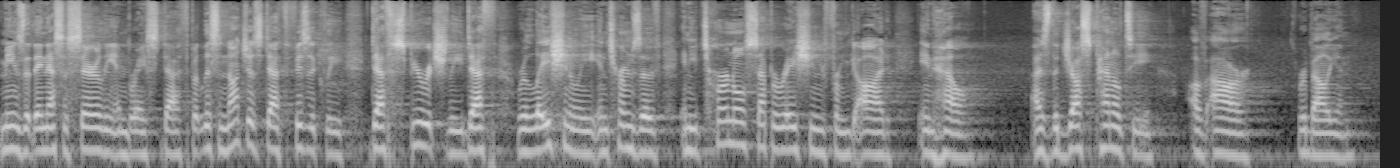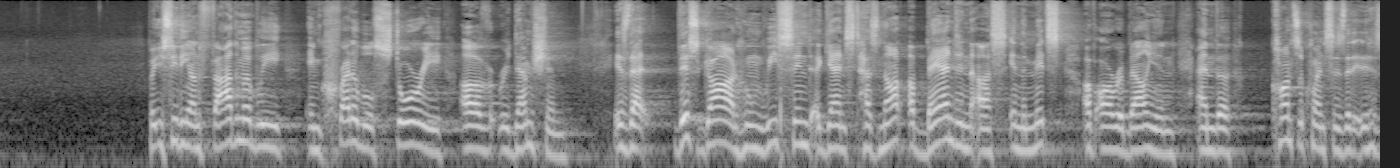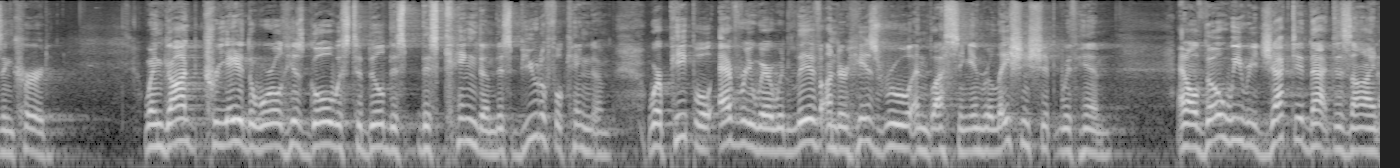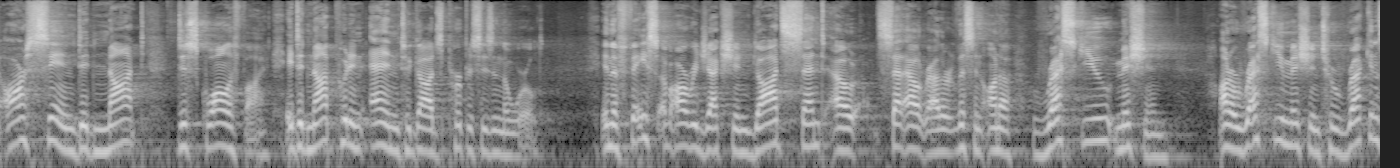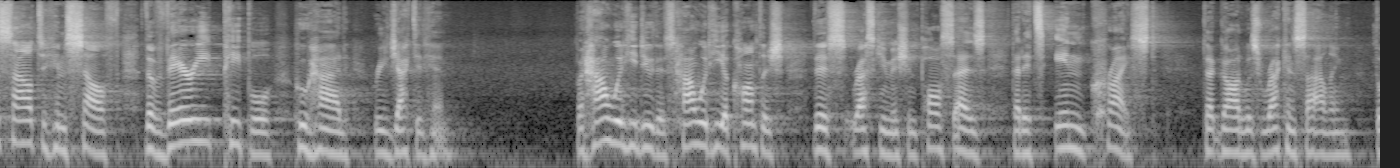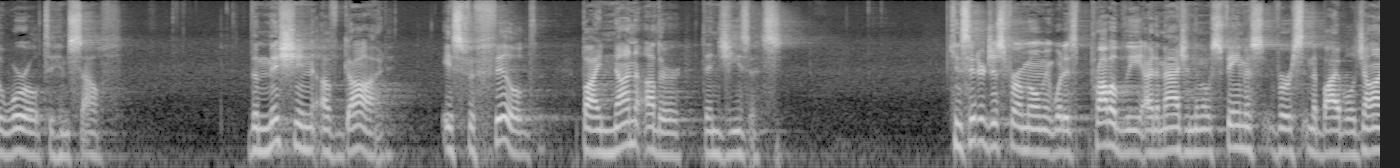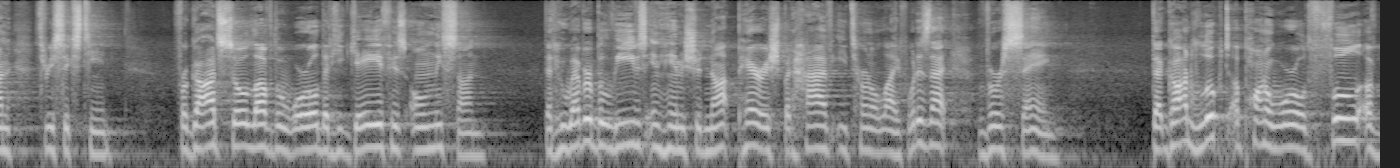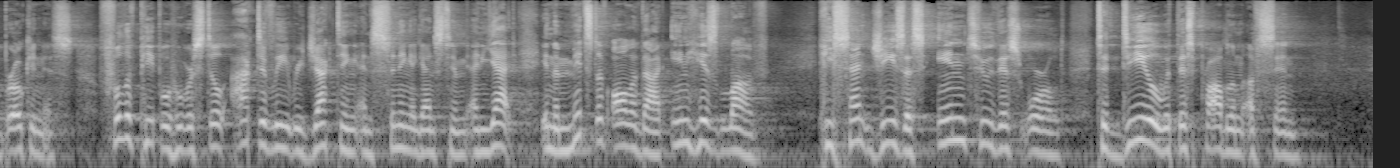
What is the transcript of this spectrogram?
means that they necessarily embrace death. But listen, not just death physically, death spiritually, death relationally, in terms of an eternal separation from God in hell as the just penalty of our rebellion. But you see, the unfathomably incredible story of redemption is that this God whom we sinned against has not abandoned us in the midst of our rebellion and the consequences that it has incurred. When God created the world, his goal was to build this, this kingdom, this beautiful kingdom, where people everywhere would live under his rule and blessing in relationship with him. And although we rejected that design, our sin did not disqualify, it did not put an end to God's purposes in the world. In the face of our rejection, God sent out, set out, rather, listen, on a rescue mission, on a rescue mission to reconcile to himself the very people who had rejected him. But how would he do this? How would he accomplish this rescue mission? Paul says that it's in Christ that God was reconciling the world to himself. The mission of God is fulfilled by none other than Jesus. Consider just for a moment what is probably, I'd imagine, the most famous verse in the Bible, John 3:16. For God so loved the world that he gave his only son that whoever believes in him should not perish but have eternal life. What is that verse saying? That God looked upon a world full of brokenness, full of people who were still actively rejecting and sinning against him, and yet, in the midst of all of that, in his love, he sent Jesus into this world to deal with this problem of sin.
